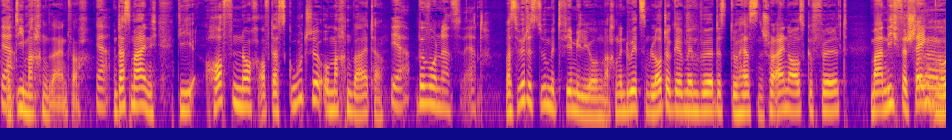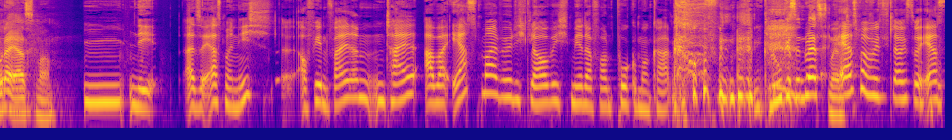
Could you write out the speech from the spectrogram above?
Ja. Und die machen sie einfach. Ja. Und das meine ich. Die hoffen noch auf das Gute und machen weiter. Ja, bewundernswert. Was würdest du mit 4 Millionen machen? Wenn du jetzt im Lotto gewinnen würdest, du hast einen Schein ausgefüllt. Mal nicht verschenken, Äh. oder erstmal? Nee, also erstmal nicht. Äh, Auf jeden Fall dann ein Teil. Aber erstmal würde ich, glaube ich, mir davon Pokémon-Karten kaufen. Ein kluges Investment. erstmal würde ich, glaube ich, so erst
